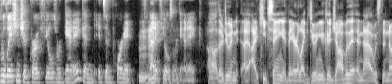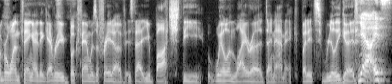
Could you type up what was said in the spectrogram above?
relationship growth feels organic and it's important mm-hmm. that it feels organic. Oh, they're doing, I, I, keep saying it, they are like doing a good job with it. And that was the number one thing I think every book fan was afraid of is that you botch the Will and Lyra dynamic, but it's really good. Yeah, it's,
